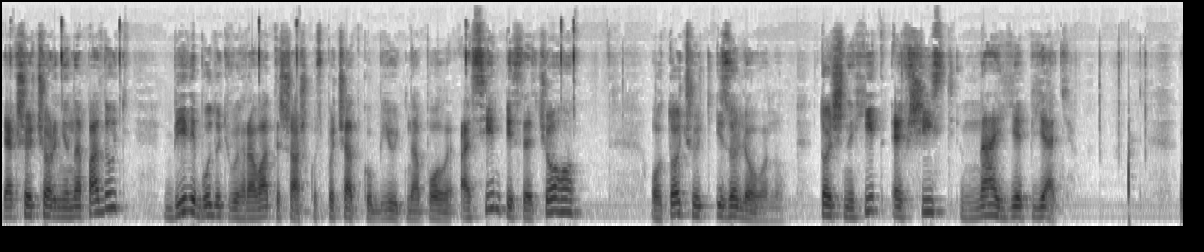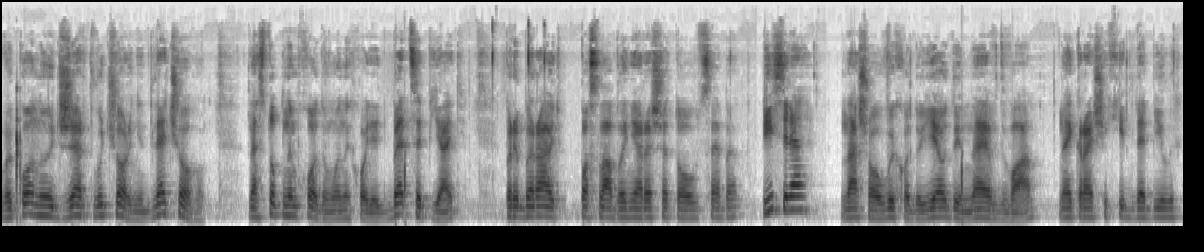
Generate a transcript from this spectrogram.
Якщо чорні нападуть, білі будуть вигравати шашку. Спочатку б'ють на поле А7, після чого оточують ізольовану. Точний хід F6 на Е5. Виконують жертву чорні. Для чого? Наступним ходом вони ходять BC5, прибирають послаблення решето у себе. Після нашого виходу Е1 на F2, найкращий хід для білих,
